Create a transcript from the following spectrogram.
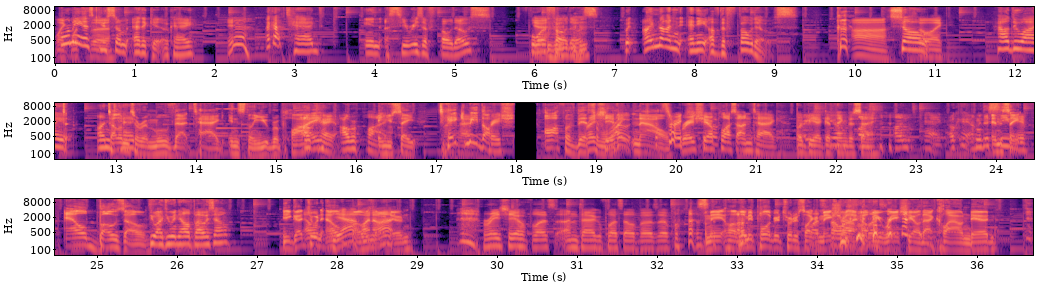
Like, Let me what's ask you some etiquette, okay? Yeah. I got tagged in a series of photos, four Yeah. Mhm, photos, but I'm not in any of the photos. Ah. So, so like, how do I untag? Tell them to remove that tag instantly. You reply Okay, I'll reply. and you say, "Take me the f- Ratio, off of this Ratio- right now," That's right. ratio plus untag would be a good thing to say. Untag. Okay, I'm gonna and see. say if, "El Bozo." do I do an El Bozo? You got to an El yeah, Bozo, why not? dude. ratio plus untag plus elbozo plus. Let me hold on, let me pull up your Twitter so I can make sure I help you ratio that clown, dude.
